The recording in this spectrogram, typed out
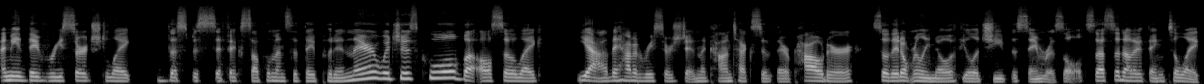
I mean, they've researched like the specific supplements that they put in there, which is cool, but also like yeah, they haven't researched it in the context of their powder. So they don't really know if you'll achieve the same results. That's another thing to like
